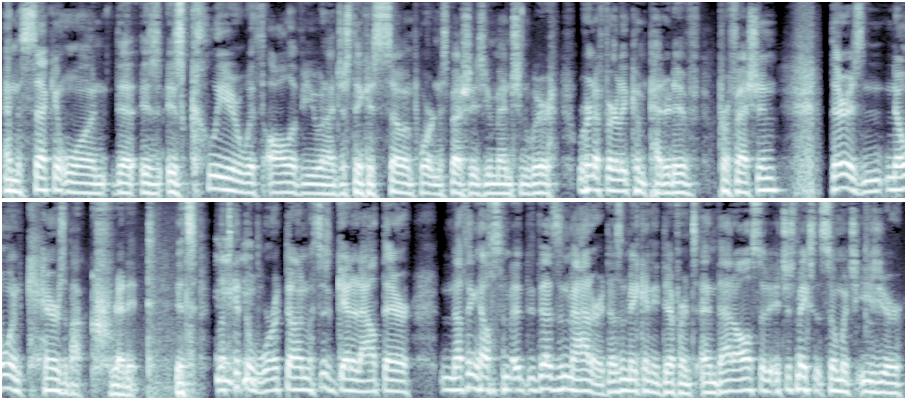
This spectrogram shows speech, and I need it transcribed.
And the second one that is is clear with all of you and i just think is so important especially as you mentioned we're we're we're in a fairly competitive profession. There is no one cares about credit It's let's get the mm-hmm. work done. Let's just get it out there. Nothing else. It doesn't matter. It doesn't make any difference. And that also, it just makes it so much easier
